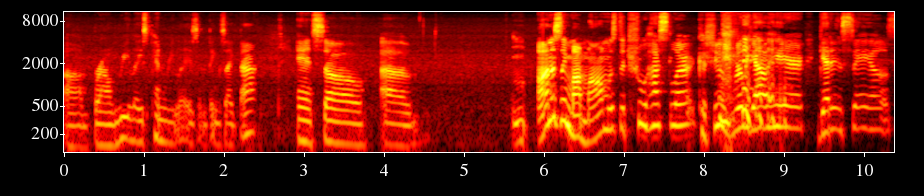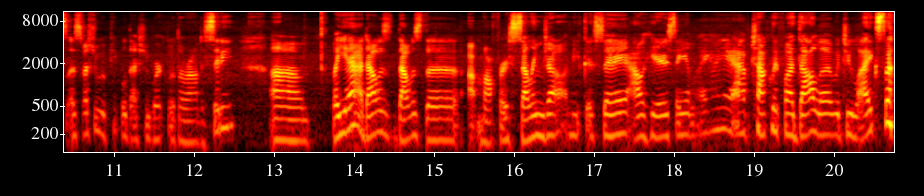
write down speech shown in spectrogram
um, brown relays, Penn relays, and things like that. And so um, honestly, my mom was the true hustler because she was really out here getting sales, especially with people that she worked with around the city. Um, but yeah, that was that was the uh, my first selling job, you could say, out here saying like, "Hey, I have chocolate for a dollar. Would you like some?"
